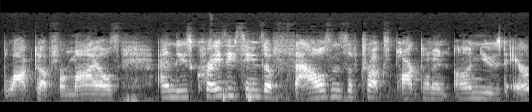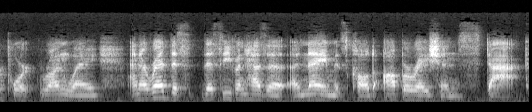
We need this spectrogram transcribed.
blocked up for miles, and these crazy scenes of thousands of trucks parked on an unused airport runway. And I read this. This even has a, a name. It's called Operation Stack.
